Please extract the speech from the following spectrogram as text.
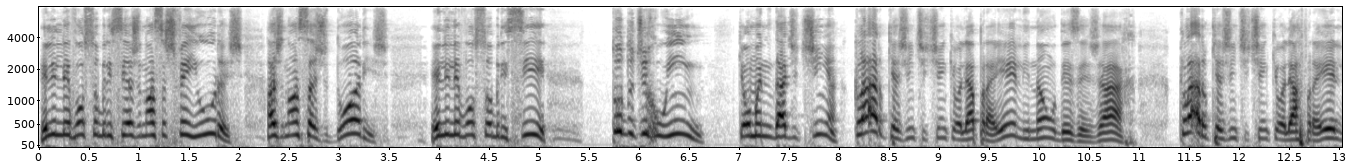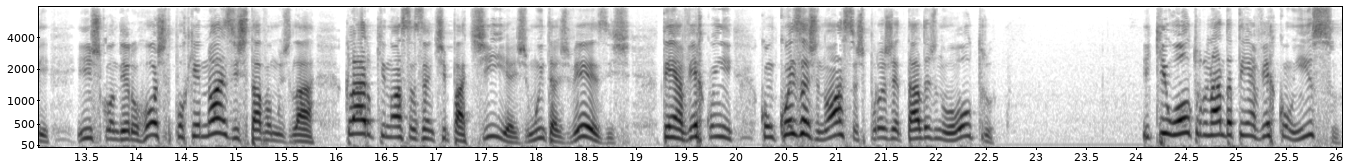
Ele levou sobre si as nossas feiuras, as nossas dores. Ele levou sobre si tudo de ruim que a humanidade tinha. Claro que a gente tinha que olhar para ele e não o desejar. Claro que a gente tinha que olhar para ele e esconder o rosto, porque nós estávamos lá. Claro que nossas antipatias, muitas vezes, têm a ver com, com coisas nossas projetadas no outro. E que o outro nada tem a ver com isso.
